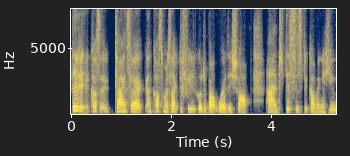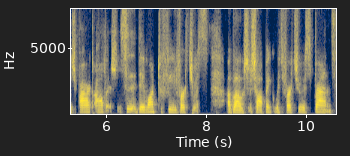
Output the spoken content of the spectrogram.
clients like and customers like to feel good about where they shop, and this is becoming a huge part of it. So they want to feel virtuous about shopping with virtuous brands.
